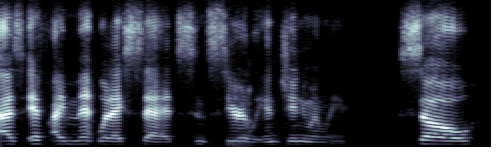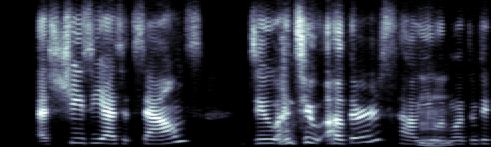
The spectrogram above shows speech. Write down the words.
as if i meant what i said sincerely yeah. and genuinely so as cheesy as it sounds do unto others how you mm-hmm. would want them to.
